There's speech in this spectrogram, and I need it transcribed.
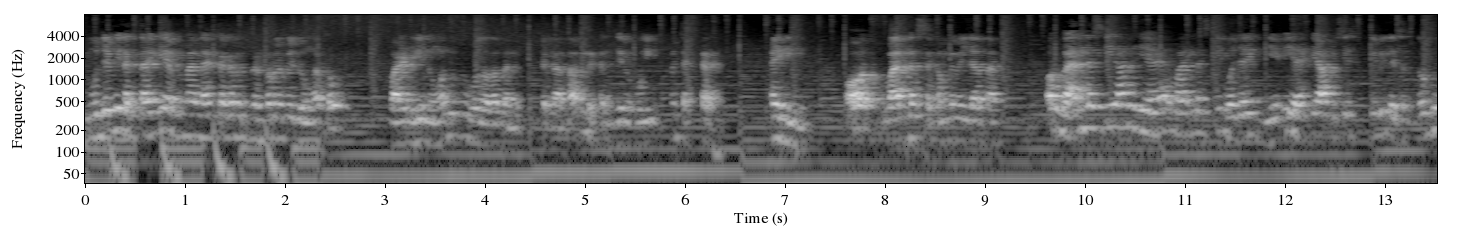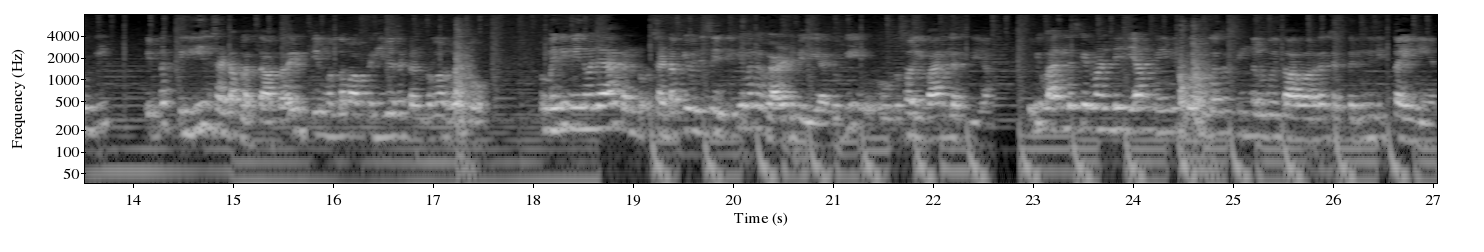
मुझे भी लगता है कि अभी मैं नेक्स्ट अगर कंट्रोल भी दूँगा तो वाइड ही दूँगा, क्योंकि वो ज़्यादा बेनिफिट रहता है लेटेंसी का कोई चक्कर है है ही नहीं। और वायरलेस से कम में मिल जाता है। और वायरलेस की यार ये है वायरलेस की वजह ये भी है कि आप इसे भी ले सकते हो, क्योंकि इतना क्लीन सेटअप लगता है आपका राइट कि मतलब आप कहीं जैसे कंट्रोलर रख दो तो मेरी मेन वजह यार सेटअप की वजह से थी कि मैंने वायर्ड भी लिया, क्योंकि सॉरी वायरलेस लिया। क्योंकि वायरलेस के एडवांटेज यार कहीं भी सिंगल कोई तार वार का चक्कर नहीं, दिखता ही नहीं है।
